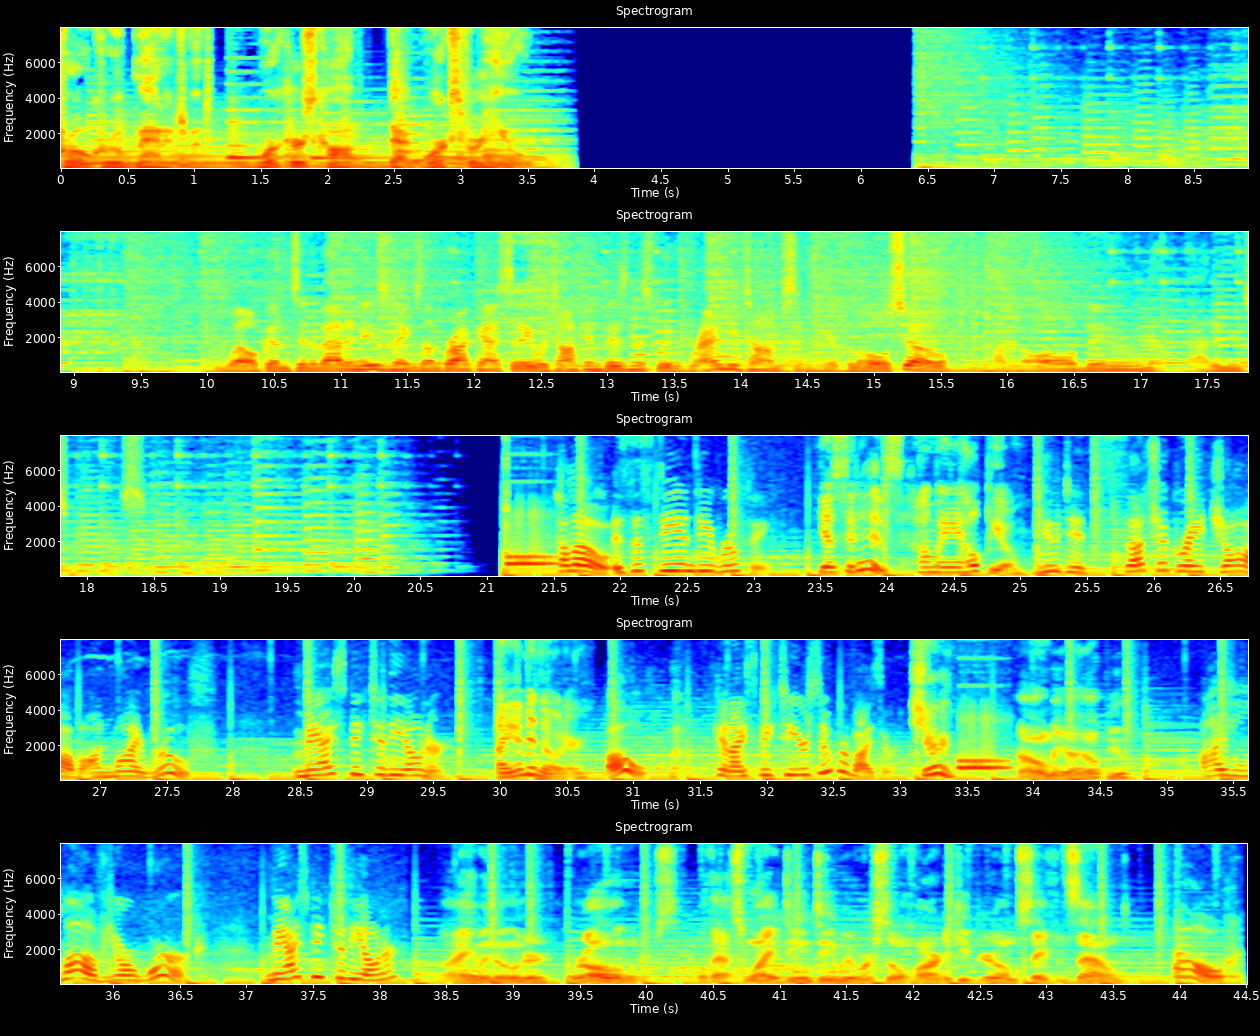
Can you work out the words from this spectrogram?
Pro Group Management. Workers' comp that works for you. Welcome to Nevada Newsmakers on the broadcast today. We're talking business with Randi Thompson here for the whole show on an all new Nevada Newsmakers. Hello, is this D&D Roofing? Yes, it is. How may I help you? You did such a great job on my roof. May I speak to the owner? I am an owner. Oh, can I speak to your supervisor? Sure. How may I help you? I love your work. May I speak to the owner? I am an owner. We're all owners. Well, that's why at D&D we work so hard to keep your home safe and sound. Oh,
